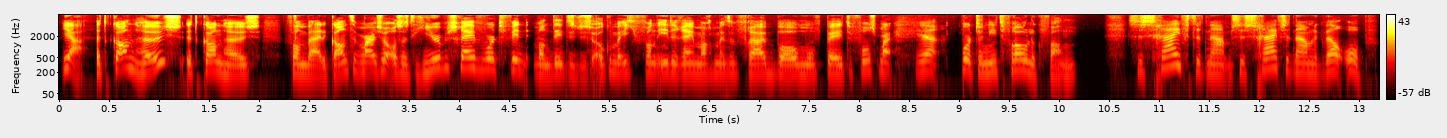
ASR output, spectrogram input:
Ja, het kan heus. Het kan heus van beide kanten. Maar zoals het hier beschreven wordt, vind Want dit is dus ook een beetje van iedereen mag met een fruitboom of Peter Vos. Maar Ja. ik word er niet vrolijk van. Ze schrijft, het nam, ze schrijft het namelijk wel op.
